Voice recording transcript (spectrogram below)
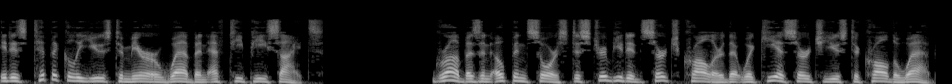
It is typically used to mirror web and FTP sites. Grub is an open-source distributed search crawler that Wikia Search used to crawl the web.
